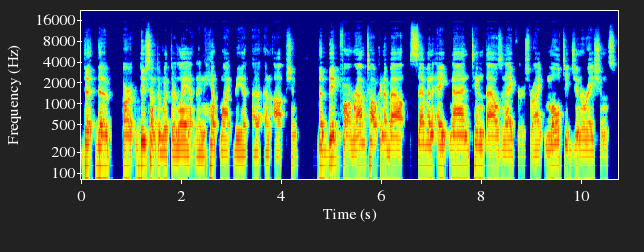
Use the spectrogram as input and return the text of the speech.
The, the, or do something with their land, and hemp might be a, a, an option. The big farmer i'm talking about seven eight nine ten thousand acres right? Multi generations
